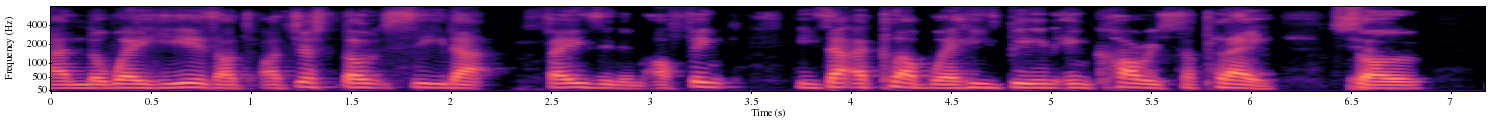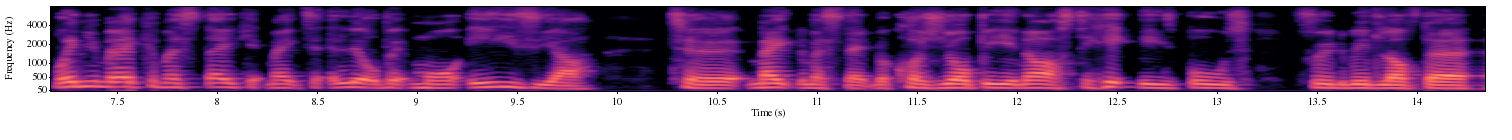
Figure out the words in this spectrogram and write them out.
and the way he is, I, I just don't see that phasing him. I think he's at a club where he's being encouraged to play. So when you make a mistake, it makes it a little bit more easier to make the mistake because you're being asked to hit these balls through the middle of the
